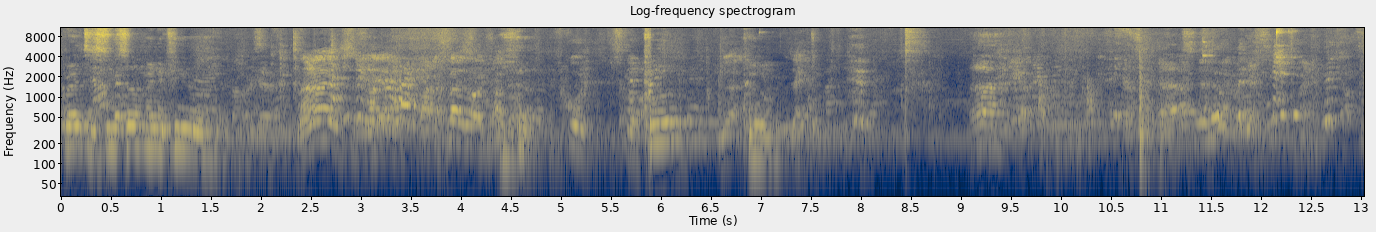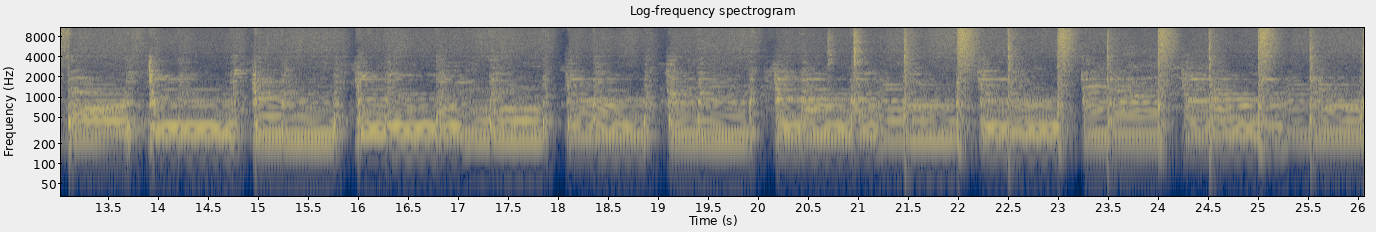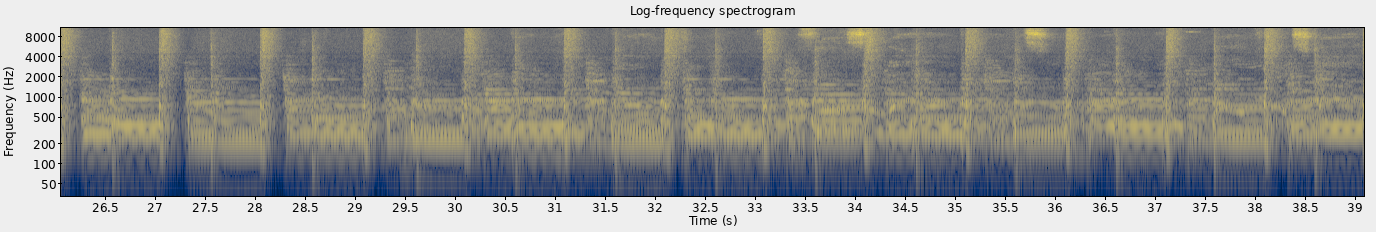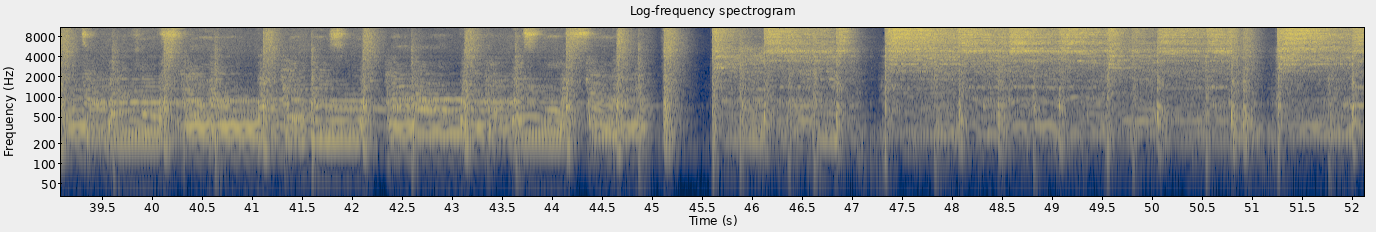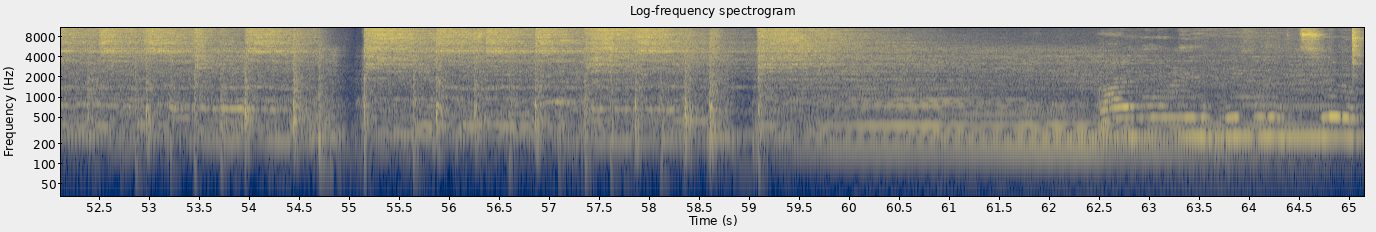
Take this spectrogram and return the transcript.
Great to see so many people. Nice. Yeah. Cool. Cool. Cool? Yeah. Cool. Sehr cool. To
